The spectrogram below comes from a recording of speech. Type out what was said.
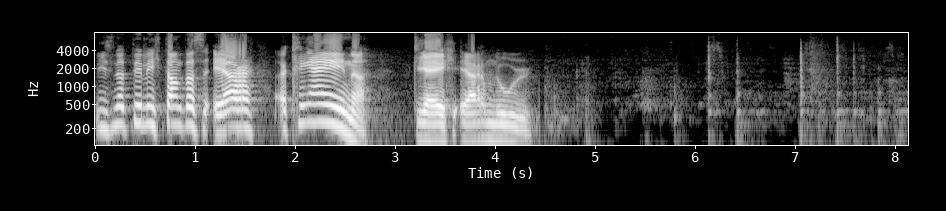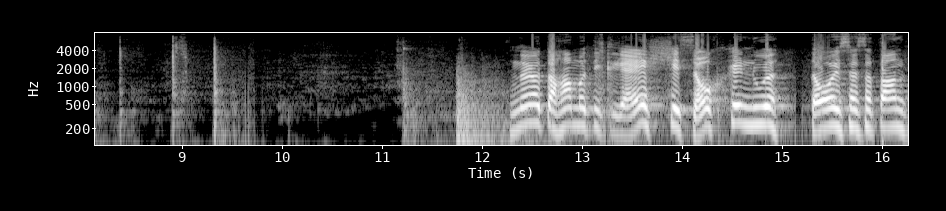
ist natürlich dann das R kleiner gleich R0. Naja, da haben wir die gleiche Sache, nur da ist also dann,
